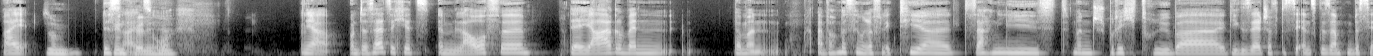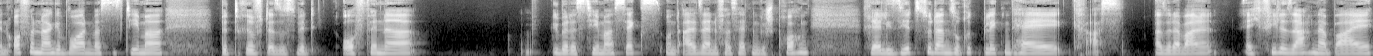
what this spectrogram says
mei, so ist halt so. Ja, und das hat sich jetzt im Laufe der Jahre, wenn wenn man einfach ein bisschen reflektiert, Sachen liest, man spricht drüber. Die Gesellschaft ist ja insgesamt ein bisschen offener geworden, was das Thema betrifft. Also es wird offener über das Thema Sex und all seine Facetten gesprochen. Realisierst du dann so rückblickend, hey, krass. Also da waren echt viele Sachen dabei,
